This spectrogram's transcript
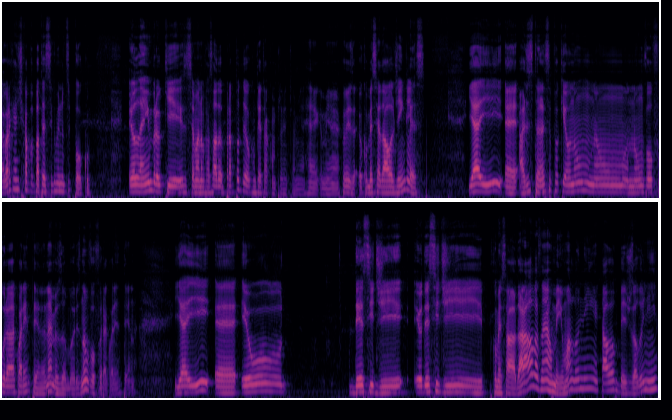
agora que a gente acabou de bater 5 minutos e pouco. Eu lembro que semana passada, pra poder eu tentar complementar minha, regra, minha coisa, eu comecei a dar aula de inglês. E aí, é, à distância, porque eu não, não, não vou furar a quarentena, né, meus amores? Não vou furar a quarentena. E aí, é, eu decidi. Eu decidi começar a dar aulas, né? Arrumei uma aluninha e tal. Beijos, aluninha.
